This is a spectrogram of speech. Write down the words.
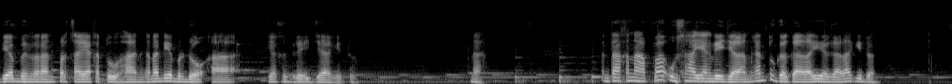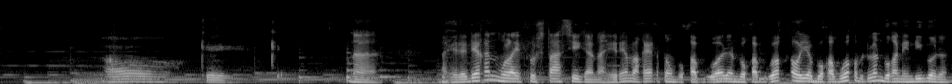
Dia beneran percaya ke Tuhan karena dia berdoa. Dia ke gereja gitu. Nah entah kenapa usaha yang dia jalankan tuh gagal lagi gagal lagi don oh oke okay. nah akhirnya dia kan mulai frustasi kan akhirnya makanya ketemu bokap gua dan bokap gua oh ya bokap gua kebetulan bukan indigo don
